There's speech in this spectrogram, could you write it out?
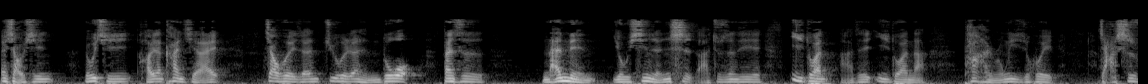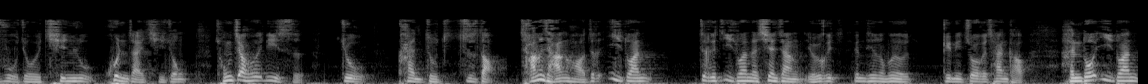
要小心。尤其好像看起来教会人聚会人很多，但是难免有心人士啊，就是那些异端啊，这些异端呐，他很容易就会。假师傅就会侵入混在其中，从教会历史就看就知道，常常哈这个异端，这个异端的现象有一个跟听众朋友给你做个参考，很多异端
